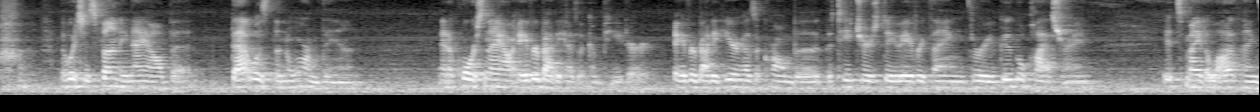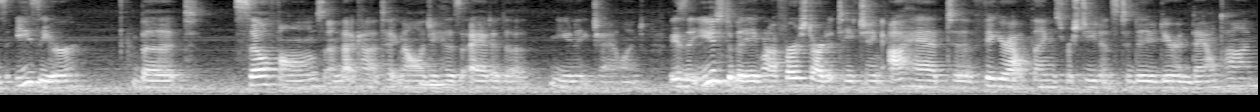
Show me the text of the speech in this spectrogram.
which is funny now, but that was the norm then. And of course, now everybody has a computer. Everybody here has a Chromebook. The teachers do everything through Google Classroom. It's made a lot of things easier, but cell phones and that kind of technology mm-hmm. has added a unique challenge. Because it used to be, when I first started teaching, I had to figure out things for students to do during downtime.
